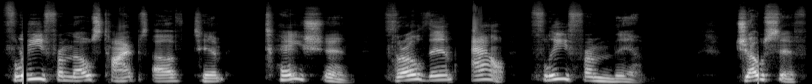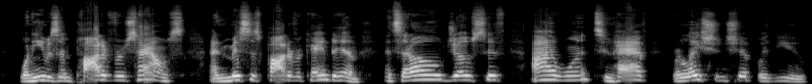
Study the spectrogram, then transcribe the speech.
flee from those types of temptation, throw them out, flee from them. Joseph, when he was in Potiphar's house, and Mrs. Potiphar came to him and said, Oh, Joseph, I want to have relationship with you.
